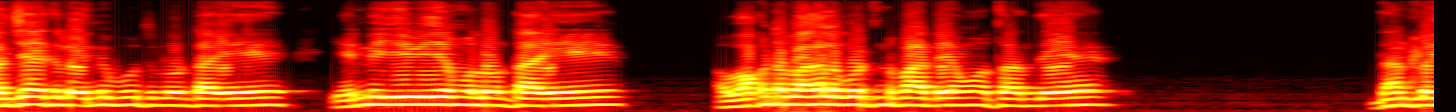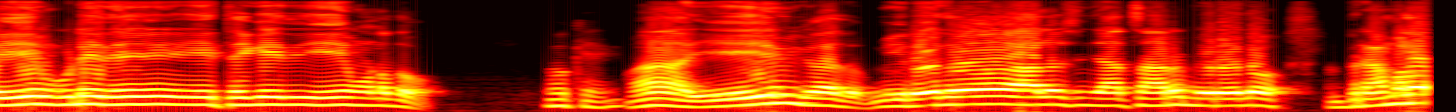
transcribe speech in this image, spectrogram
పంచాయతీలో ఎన్ని బూతులు ఉంటాయి? ఎన్ని ఈవీఎంలు ఉంటాయి? ఒకటి పగల కొట్టిన పాట ఏమవుతుంది? దాంట్లో ఏం ఉండేది ఏ తెగేది? ఏం ఉండదు. ఏమి కాదు. మీరేదో ఆలోచన చేస్తున్నారు మీరేదో భ్రమలో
